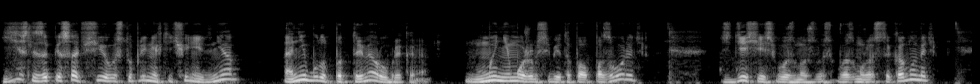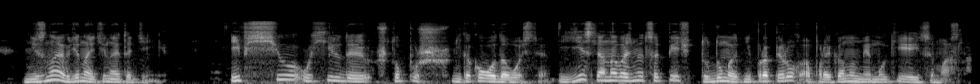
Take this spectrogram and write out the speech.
Если записать все выступления в течение дня, они будут под тремя рубриками. Мы не можем себе это позволить. Здесь есть возможность, возможность сэкономить. Не знаю, где найти на это деньги. И все у Хильды, чтоб уж никакого удовольствия. Если она возьмется печь, то думает не про пирог, а про экономию муки, яиц и масла.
